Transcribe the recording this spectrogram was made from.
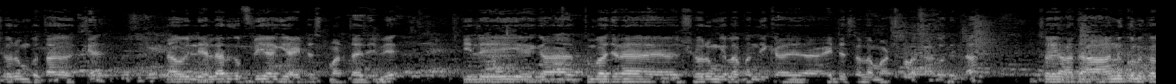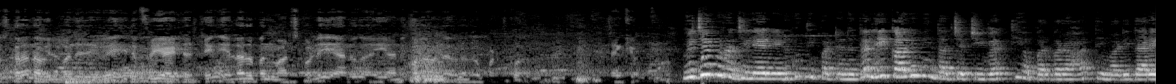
ಶೋರೂಮ್ ಗೊತ್ತಾಗೋಕ್ಕೆ ನಾವು ಇಲ್ಲಿ ಎಲ್ಲರಿಗೂ ಫ್ರೀ ಆಗಿ ಐ ಟೆಸ್ಟ್ ಮಾಡ್ತಾ ಇದ್ದೀವಿ ಇಲ್ಲಿ ಈಗ ತುಂಬಾ ಜನ ಶೋರೂಮ್ಗೆಲ್ಲ ಬಂದು ಐ ಟೆಸ್ಟ್ ಎಲ್ಲ ಮಾಡಿಸ್ಕೊಳಕ್ ಆಗೋದಿಲ್ಲ ಸೊ ಅದ ಅನುಕೂಲಕ್ಕೋಸ್ಕರ ನಾವು ಇಲ್ಲಿ ಬಂದಿದ್ದೀವಿ. ಇದು ಫ್ರೀ ಐ ಟೆಸ್ಟಿಂಗ್ ಎಲ್ಲರೂ ಬಂದು ಮಾಡಿಸ್ಕೊಳ್ಳಿ. ಈ ಅನುಕೂಲವನ್ನ ಥ್ಯಾಂಕ್ ಯು ವಿಜಯಪುರ ಜಿಲ್ಲೆಯ ನಿಡಗುಂದಿ ಪಟ್ಟಣದಲ್ಲಿ ಕಲ್ಲಿನಿಂದ ಚಚ್ಚಿ ವ್ಯಕ್ತಿಯ ಹತ್ಯೆ ಮಾಡಿದ್ದಾರೆ.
